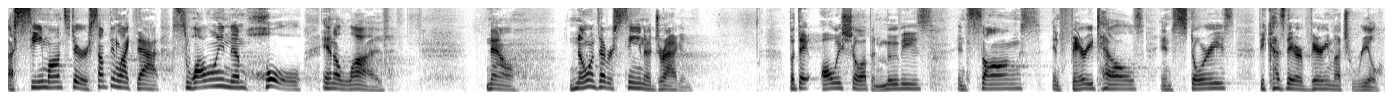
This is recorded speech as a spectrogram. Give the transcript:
a sea monster or something like that, swallowing them whole and alive. Now, no one's ever seen a dragon, but they always show up in movies, in songs, in fairy tales, in stories because they are very much real.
